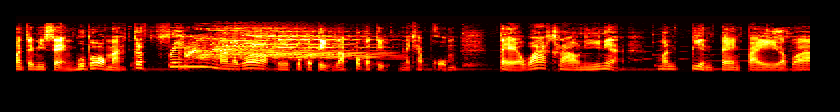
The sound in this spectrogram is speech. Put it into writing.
มันจะมีแสงบูบออกมาก็ฟริ้งมาแล้วก็เออปกติรับปกตินะครับผม แต่ว่าคราวนี้เนี่ยมันเปลี่ยนแปลงไปแบบว่า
